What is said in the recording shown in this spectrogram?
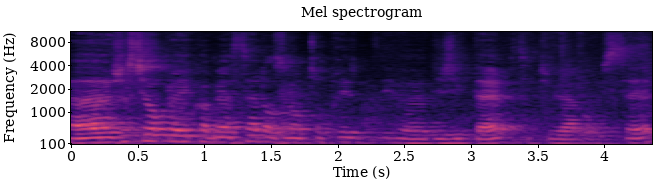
je suis employé commercial dans une entreprise digitale située à Bruxelles.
